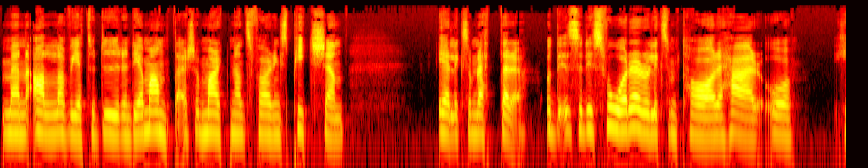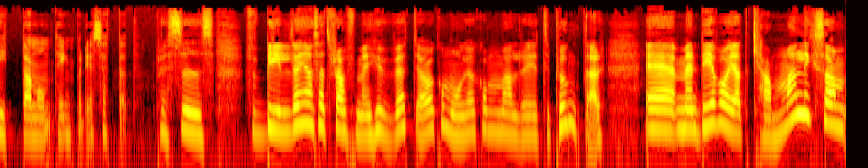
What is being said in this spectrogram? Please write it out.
Men alla vet hur dyr en diamant är, så marknadsföringspitchen är liksom lättare. Och det, så det är svårare att liksom ta det här och hitta någonting på det sättet. Precis, för bilden jag sett framför mig i huvudet, jag kommer ihåg, jag kom aldrig till punkt där. Eh, men det var ju att kan man liksom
